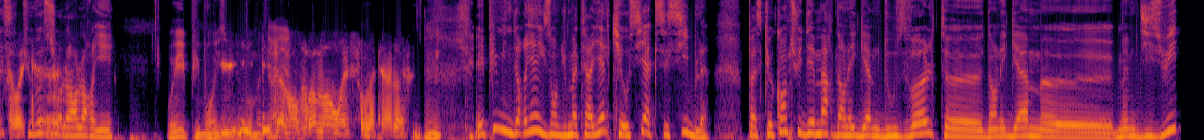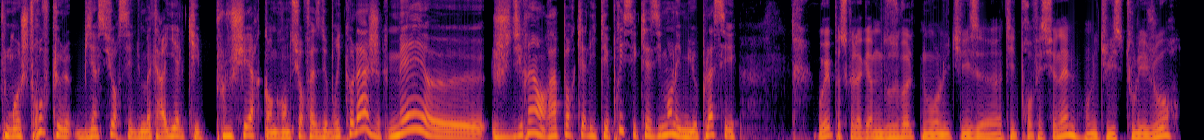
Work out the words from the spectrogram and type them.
si tu veux, sur leur laurier. Oui, et puis bon, ils ont du beau matériel. Ils vraiment, ouais, sur matériel. Mm. Et puis, mine de rien, ils ont du matériel qui est aussi accessible. Parce que quand tu démarres dans les gammes 12 volts, euh, dans les gammes euh, même 18, moi je trouve que, bien sûr, c'est du matériel qui est plus cher qu'en grande surface de bricolage. Mais euh, je dirais, en rapport qualité-prix, c'est quasiment les mieux placés. Oui, parce que la gamme 12 volts, nous, on l'utilise à titre professionnel. On l'utilise tous les jours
